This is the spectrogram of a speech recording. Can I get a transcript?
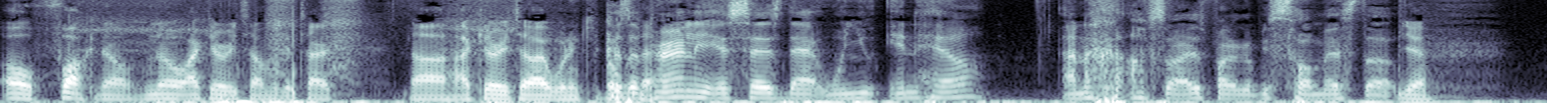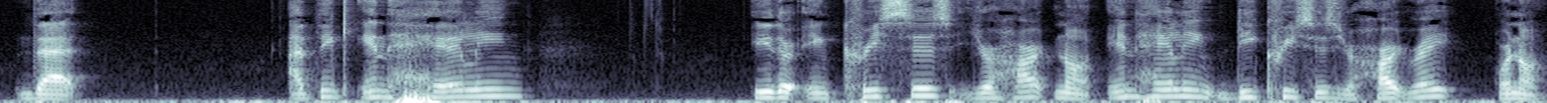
oh fuck no, no! I can already tell I'm gonna get tired. Nah, I can already tell I wouldn't keep up Because with that. apparently it says that when you inhale, and I'm sorry, it's probably gonna be so messed up. Yeah. That I think inhaling either increases your heart. No, inhaling decreases your heart rate, or no,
